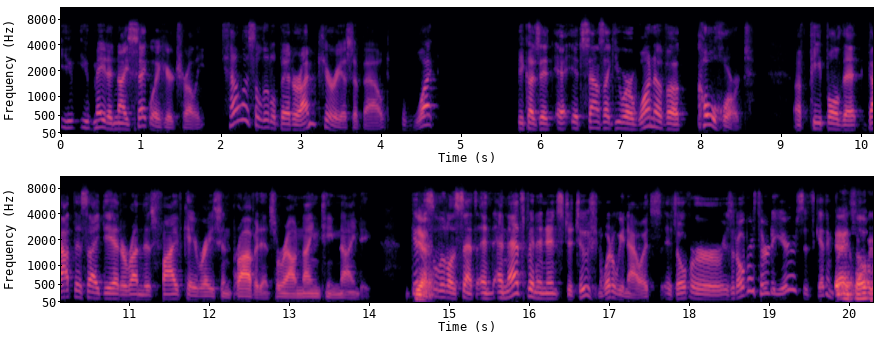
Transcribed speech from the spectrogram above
you you've made a nice segue here, Charlie tell us a little bit, or I'm curious about what, because it it sounds like you are one of a cohort of people that got this idea to run this 5K race in Providence around 1990. Give yeah. us a little sense. And and that's been an institution. What are we now? It's it's over. Is it over thirty years? It's getting. Yeah, it's over.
